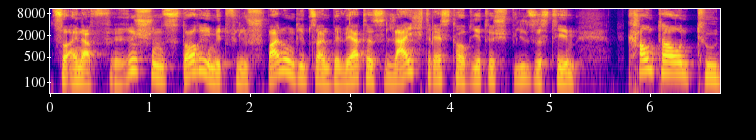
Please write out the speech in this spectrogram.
zu einer frischen Story mit viel Spannung gibt es ein bewährtes, leicht restauriertes Spielsystem. Countdown to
